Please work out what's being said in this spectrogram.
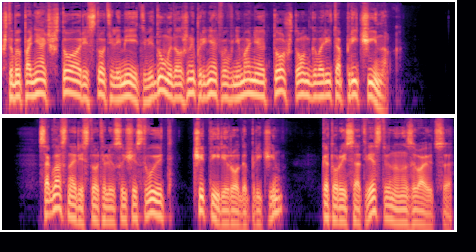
Чтобы понять, что Аристотель имеет в виду, мы должны принять во внимание то, что он говорит о причинах. Согласно Аристотелю, существует четыре рода причин, которые, соответственно, называются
